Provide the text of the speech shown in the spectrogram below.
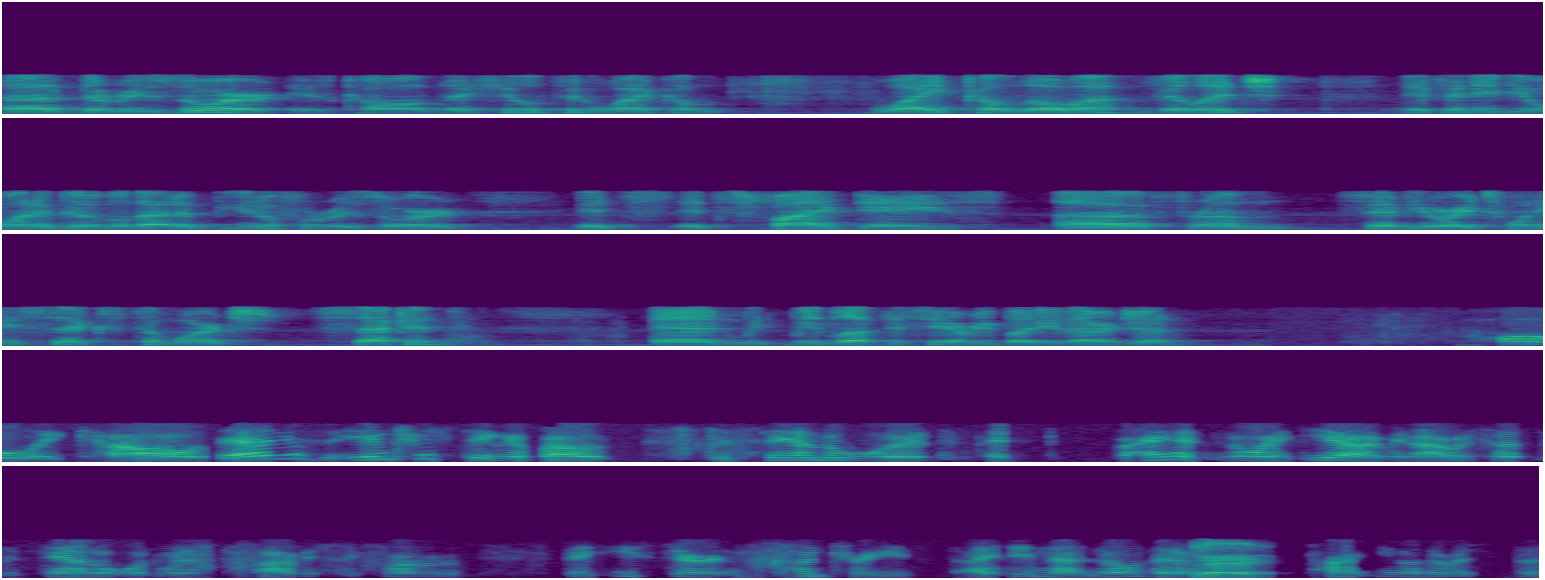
Uh, the resort is called the Hilton Waikal- Waikoloa Village. If any of you want to Google that, a beautiful resort. It's it's five days uh, from February 26th to March 2nd, and we'd love to see everybody there, Jen holy cow, that is interesting about the sandalwood. I, I had no idea. I mean, I always thought that sandalwood was obviously from the eastern countries. I did not know that it sure. was part. You know, there was the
